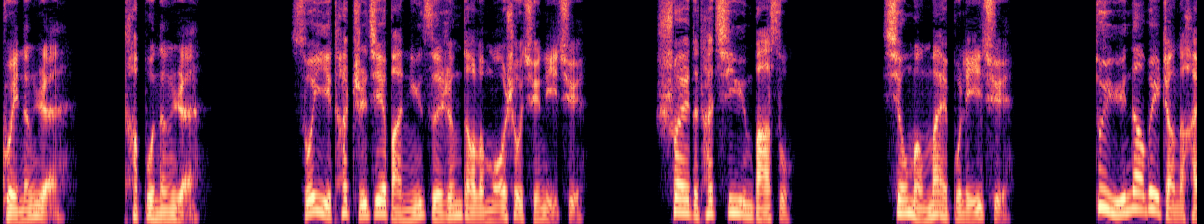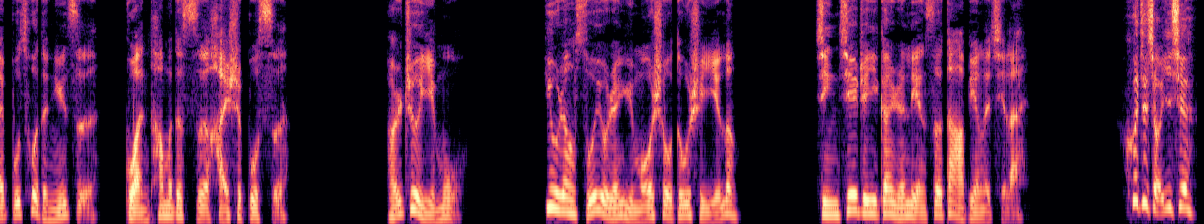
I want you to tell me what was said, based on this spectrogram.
鬼能忍，他不能忍，所以他直接把女子扔到了魔兽群里去，摔得他七晕八素。萧猛迈步离去，对于那位长得还不错的女子，管他们的死还是不死。而这一幕，又让所有人与魔兽都是一愣，紧接着一干人脸色大变了起来。喝酒小医仙，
